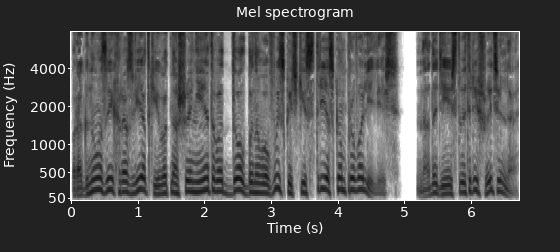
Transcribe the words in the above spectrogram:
Прогнозы их разведки в отношении этого долбанного выскочки с треском провалились. Надо действовать решительно.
